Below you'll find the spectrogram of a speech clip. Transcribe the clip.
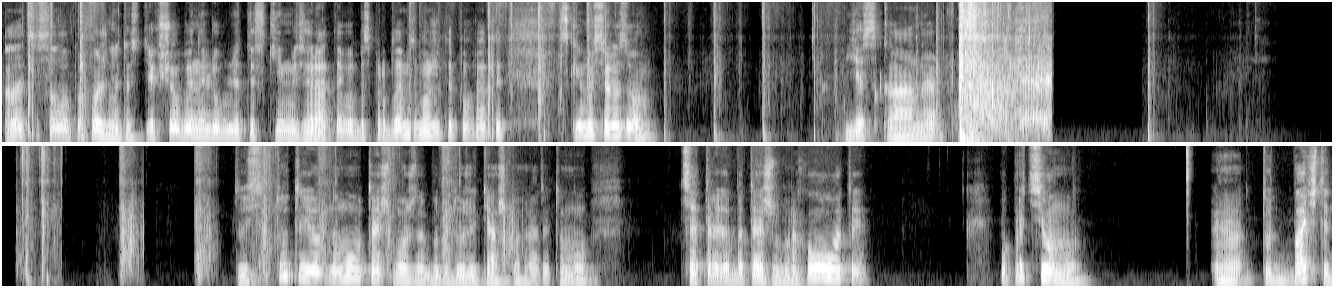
Але це соло проходження. Тобто, якщо ви не любите з кимось грати, ви без проблем зможете пограти з кимось разом. Є сканер. Тобто тут і одному теж можна буде дуже тяжко грати, тому це треба теж враховувати. Попри цьому, е, тут, бачите,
